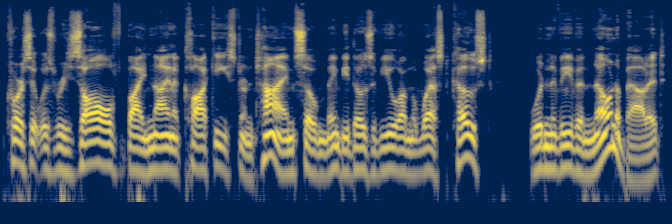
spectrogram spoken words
Of course, it was resolved by 9 o'clock Eastern Time, so maybe those of you on the West Coast wouldn't have even known about it.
